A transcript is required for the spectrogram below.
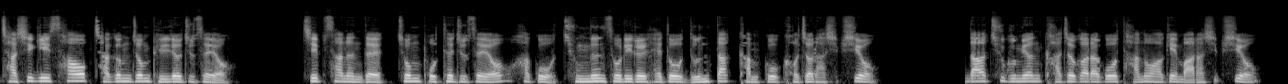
자식이 사업 자금 좀 빌려주세요. 집 사는데 좀 보태주세요 하고 죽는 소리를 해도 눈 딱 감고 거절하십시오. 나 죽으면 가져가라고 단호하게 말하십시오.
